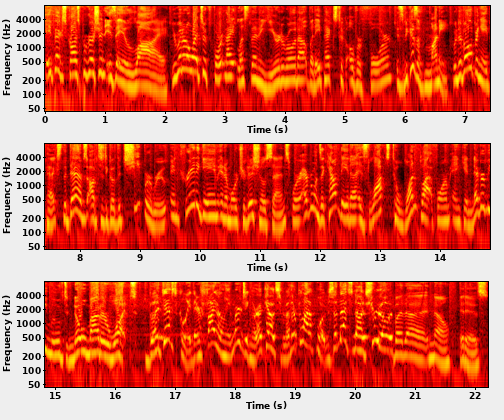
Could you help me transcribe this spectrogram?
Apex cross progression is a lie. You wanna know why it took Fortnite less than a year to roll it out, but Apex took over four? It's because of money. When developing Apex, the devs opted to go the cheaper route and create a game in a more traditional sense where everyone's account data is locked to one platform and can never be moved no matter what. But Devskoi, they're finally merging our accounts from other platforms, so that's not true. But uh, no, it is.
